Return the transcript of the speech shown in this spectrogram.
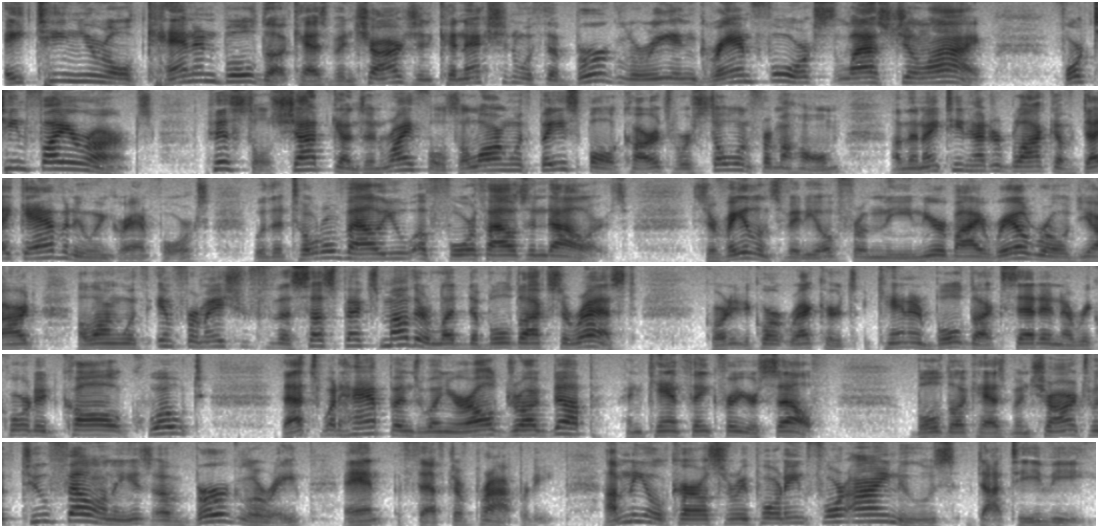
18 year old Kannon Bolduc has been charged in connection with the burglary in Grand Forks last July. 14 firearms, pistols, shotguns, and rifles, along with baseball cards, were stolen from a home on the 1900 block of Dyke Avenue in Grand Forks with a total value of $4,000. Surveillance video from the nearby railroad yard, along with information from the suspect's mother, led to Bolduc's arrest. According to court records, Kannon Bolduc said in a recorded call, quote, That's what happens when you're all drugged up and can't think for yourself. Bolduc has been charged with two felonies of burglary and theft of property. I'm Neil Carlson reporting for iNewZ.TV.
